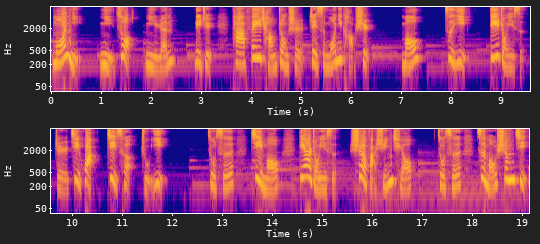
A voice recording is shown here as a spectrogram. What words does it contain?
模拟、拟作、拟人。例句：他非常重视这次模拟考试。谋字义，第一种意思指计划、计策、主意。组词计谋，第二种意思设法寻求。组词自谋生计，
